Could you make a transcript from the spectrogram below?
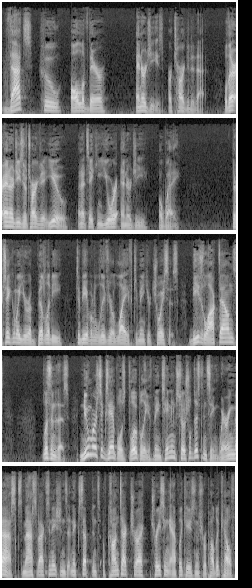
That's who all of their energies are targeted at. Well, their energies are targeted at you and at taking your energy away. They're taking away your ability to be able to live your life, to make your choices. These lockdowns, listen to this. Numerous examples globally of maintaining social distancing, wearing masks, mass vaccinations, and acceptance of contact tra- tracing applications for public health,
